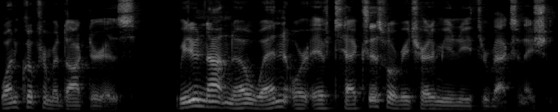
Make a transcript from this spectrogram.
One quote from a doctor is We do not know when or if Texas will reach herd immunity through vaccination.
